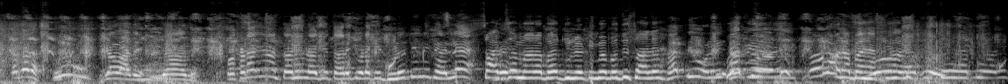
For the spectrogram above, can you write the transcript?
જવા દે જવા દે પકડાઈ તને લાગ્યું તારી જોડે કઈ ધૂળેટી નહીં થાય એટલે સાચે મારા ભાઈ ધૂળેટી માં બધું ચાલે. હેપી હોળી હેપી હોળી મારા ભાઈ હેપી હોળી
